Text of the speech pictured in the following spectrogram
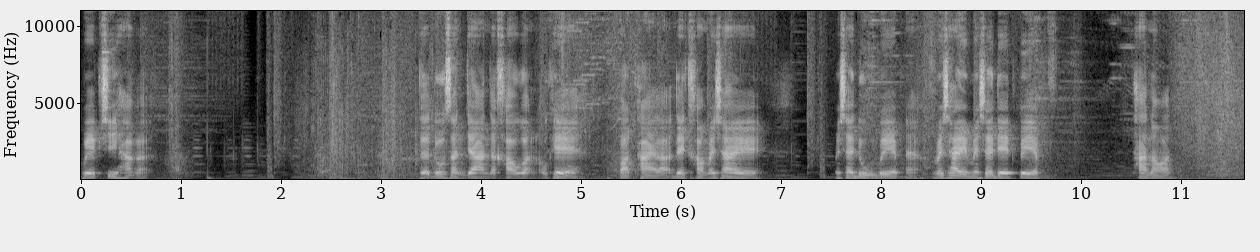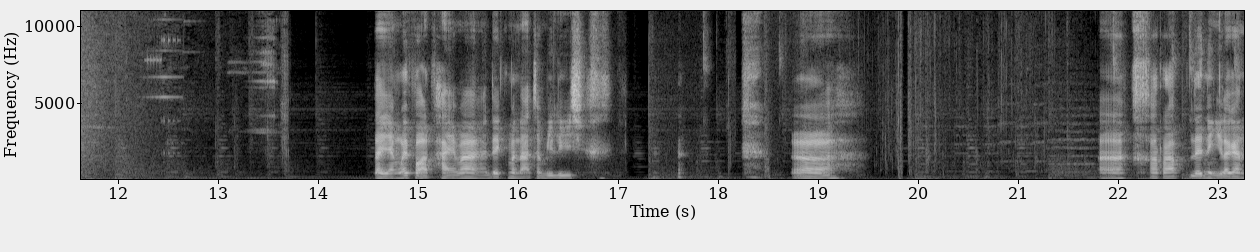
เวฟชีฮักอะเดี๋ยวดูสัญญาณจากเขาก่อน โอเค ปลอดภัยแล้วเด็กเขาไม่ใช่ ไม่ใช่ดูเวฟนะ ไม่ใช่ไม่ใช่เดทเวฟทานอสแต่ยังไม่ปลอดภัยมาก เด็กมันอาจจะมีลีชเอออ่าครับเล่นอย่างนี้แล้วกัน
